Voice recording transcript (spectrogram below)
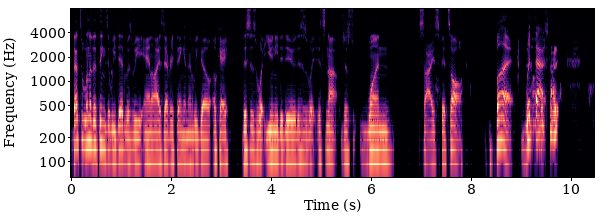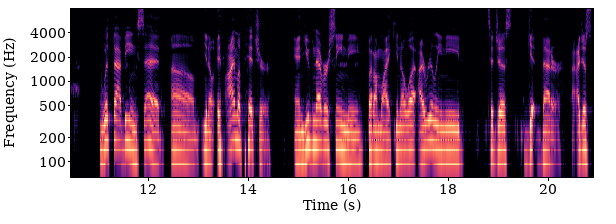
that's one of the things that we did was we analyzed everything and then we go, okay, this is what you need to do. This is what it's not just one size fits all. But with no, that, not, with that being said, um, you know, if I'm a pitcher and you've never seen me, but I'm like, you know what, I really need to just get better. I just,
